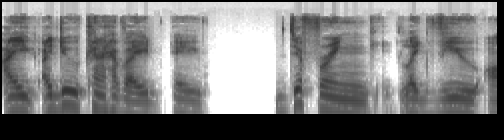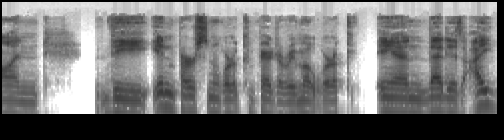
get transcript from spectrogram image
I I do kind of have a a differing like view on the in person work compared to remote work, and that is I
